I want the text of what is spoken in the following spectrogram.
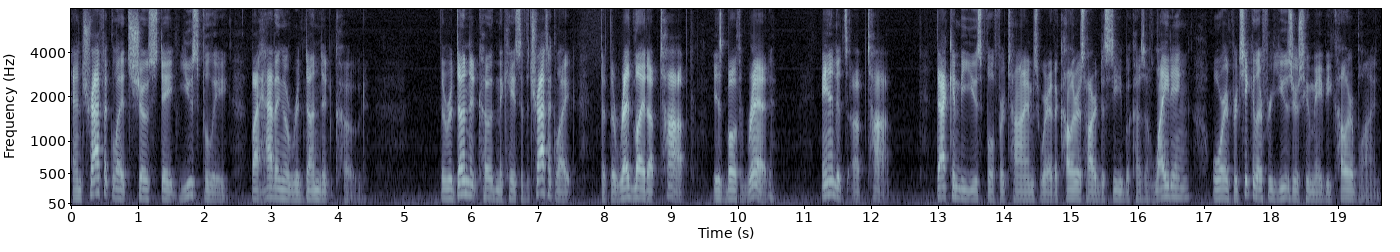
And traffic lights show state usefully by having a redundant code. The redundant code in the case of the traffic light, that the red light up top is both red and it's up top. That can be useful for times where the color is hard to see because of lighting, or in particular for users who may be colorblind.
